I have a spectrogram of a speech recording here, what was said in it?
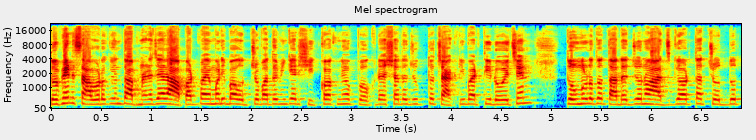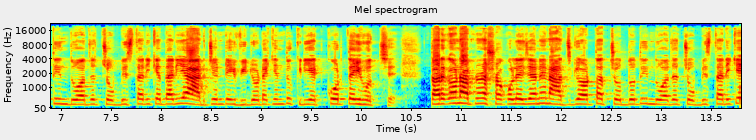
তো ফ্রেন্ডস আবারও কিন্তু আপনারা যারা আপার প্রাইমারি বা উচ্চ প্রাথমিকের শিক্ষক নিয়োগ প্রক্রিয়ার সাথে যুক্ত চাকরি প্রার্থী রয়েছেন, তো মূলত তাদের জন্য আজকে অর্থাৎ চোদ্দ তিন দু তারিখে দাঁড়িয়ে আর্জেন্ট এই ভিডিওটা কিন্তু ক্রিয়েট করতেই হচ্ছে। তার কারণ আপনারা সকলেই জানেন, আজকে অর্থাৎ চোদ্দ তিন দু তারিখে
